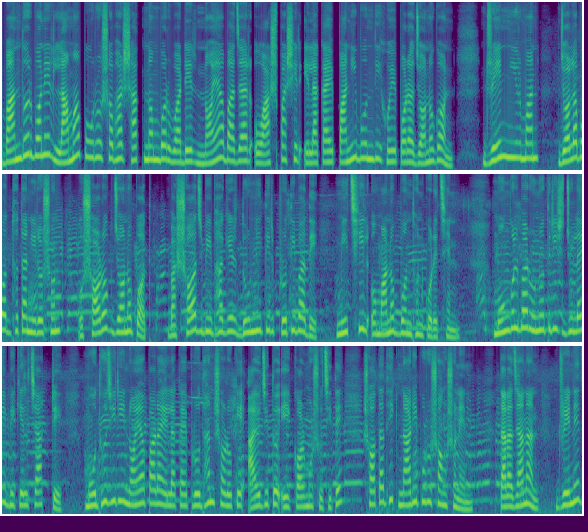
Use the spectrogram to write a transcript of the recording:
বান্দরবনের লামা পৌরসভার সাত নম্বর ওয়ার্ডের নয়া বাজার ও আশপাশের এলাকায় পানিবন্দী হয়ে পড়া জনগণ, ড্রেন নির্মাণ, জলাবদ্ধতা নিরসন ও সড়ক জনপথ বা সজ বিভাগের দুর্নীতির প্রতিবাদে মিছিল ও মানববন্ধন করেছেন। মঙ্গলবার উনত্রিশ জুলাই বিকেল চারটে, মধুজিরি নয়াপাড়া এলাকায় প্রধান সড়কে আয়োজিত এই কর্মসূচিতে শতাধিক নারী পুরুষ অংশ নেন। তারা জানান, ড্রেনেজ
